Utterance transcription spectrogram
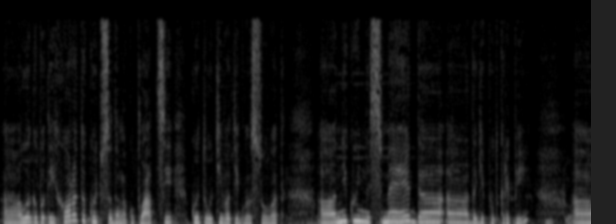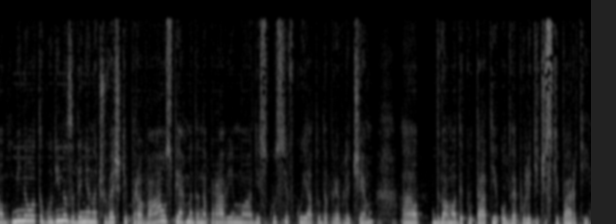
а, лъгъбата и хората, които са данакоплатци, които отиват и гласуват. А, никой не смее да, а, да ги подкрепи. А, миналата година за Деня на човешки права успяхме да направим а, дискусия, в която да привлечем а, двама депутати от две политически партии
